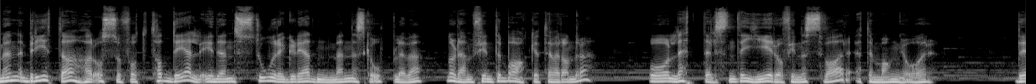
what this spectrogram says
Men Brita har også fått ta del i den store gleden mennesker opplever når de finner tilbake til hverandre, og lettelsen det gir å finne svar etter mange år. Det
